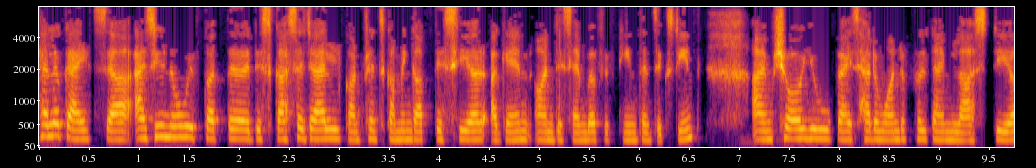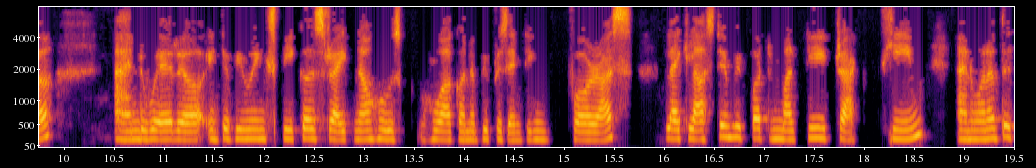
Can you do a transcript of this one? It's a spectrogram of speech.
Hello, guys. Uh, as you know, we've got the Discuss Agile conference coming up this year again on December 15th and 16th. I'm sure you guys had a wonderful time last year. And we're uh, interviewing speakers right now who's, who are going to be presenting for us. Like last time, we've got a multi track theme, and one of the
